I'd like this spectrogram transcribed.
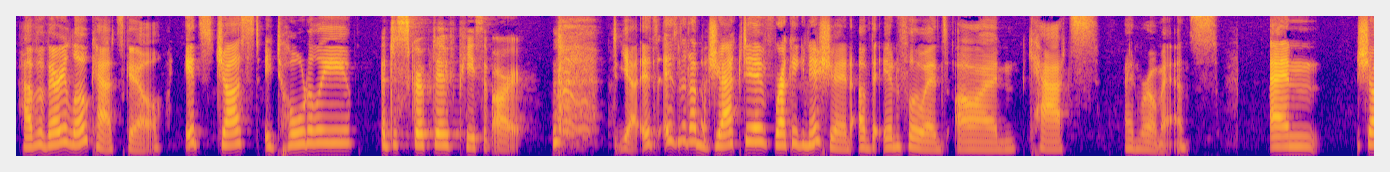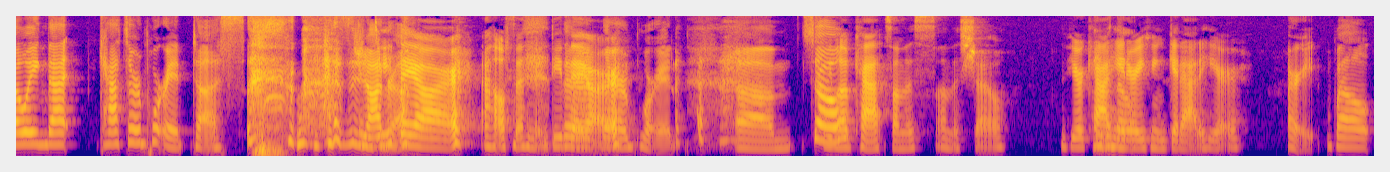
have a very low cat scale. It's just a totally a descriptive piece of art. yeah, it's, it's an objective recognition of the influence on cats and romance and showing that cats are important to us as a genre. Indeed they are, Allison. Indeed they are. They're important. Um, so we love cats on this on this show. If you're a cat hater, though, you can get out of here. All right. Well,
